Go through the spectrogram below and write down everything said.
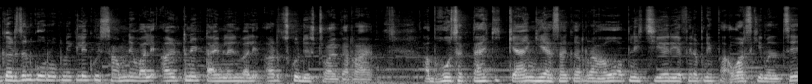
इनकर्जन को रोकने के लिए कोई सामने वाले अल्टरनेट टाइमलाइन वाले अर्थ को डिस्ट्रॉय कर रहा है। अब हो सकता है कि कैंग ही ऐसा कर रहा हो अपनी चेयर या फिर अपनी पावर्स की मदद से,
